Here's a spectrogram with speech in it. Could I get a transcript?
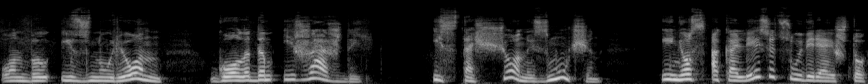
он был изнурен голодом и жаждой истощен, измучен, и нес околесицу, уверяя, что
